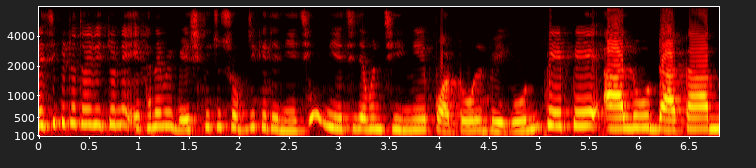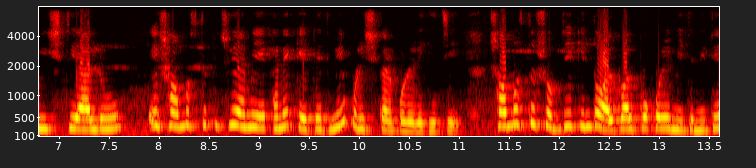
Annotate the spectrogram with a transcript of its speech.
রেসিপিটা তৈরির জন্য এখানে আমি বেশ কিছু সবজি কেটে নিয়েছি। নিয়েছি যেমন ঝিঙে, পটল, বেগুন, পেঁপে, আলু, ডাটা, মিষ্টি আলু এই সমস্ত কিছুই আমি এখানে কেটে ধুয়ে পরিষ্কার করে রেখেছি। সমস্ত সবজি কিন্তু অল্প অল্প করে নিতে নিতে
